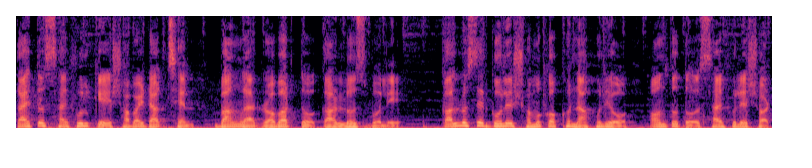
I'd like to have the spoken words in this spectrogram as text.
তাই তো সাইফুলকে সবাই ডাকছেন বাংলার রবার্তো কার্লোস বলে। কার্লোসের গোলের সমকক্ষ না হলেও অন্তত সাইফুলের শট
